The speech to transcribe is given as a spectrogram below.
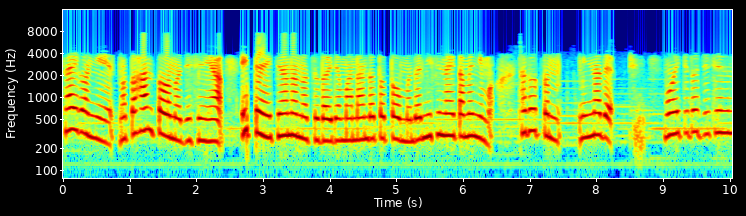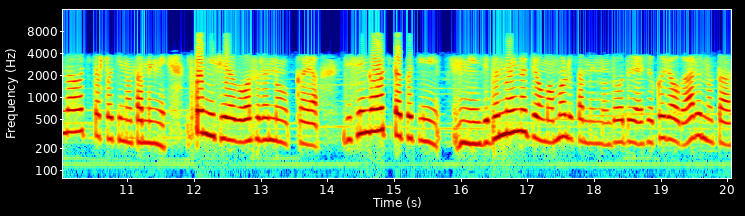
最後に、能登半島の地震や1.17の集いで学んだことを無駄にしないためにも、家族とみんなで、もう一度地震が落ちた時のために、外に集合するのかや、地震が起きた時に自分の命を守るための道具や食料があるのか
